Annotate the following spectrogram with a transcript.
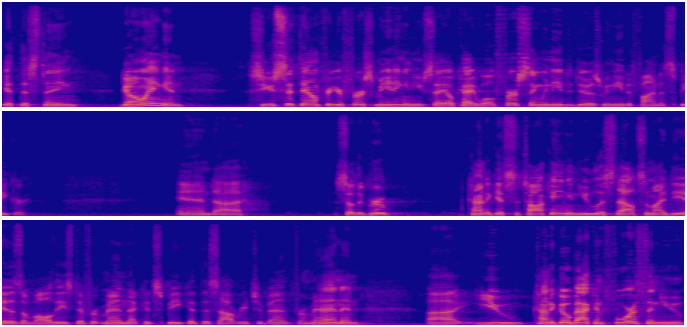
get this thing going. And so you sit down for your first meeting and you say, okay, well, first thing we need to do is we need to find a speaker. And uh, so the group kind of gets to talking, and you list out some ideas of all these different men that could speak at this outreach event for men. And uh, you kind of go back and forth and you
